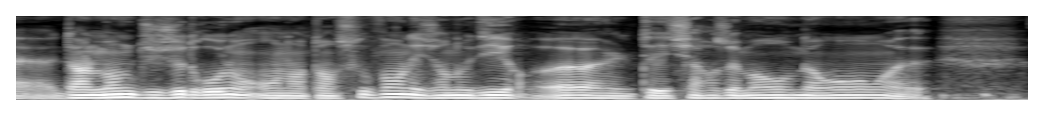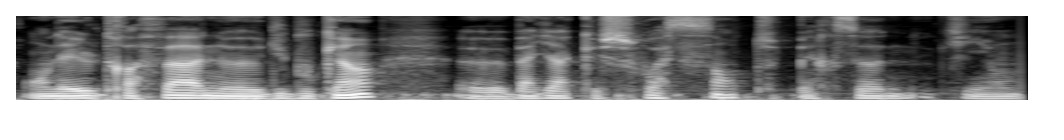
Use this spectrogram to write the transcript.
euh, dans le monde du jeu de rôle, on, entend souvent les gens nous dire oh, le téléchargement, non, euh, on est ultra fan du bouquin. Bah, il n'y a que 60 personnes qui ont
